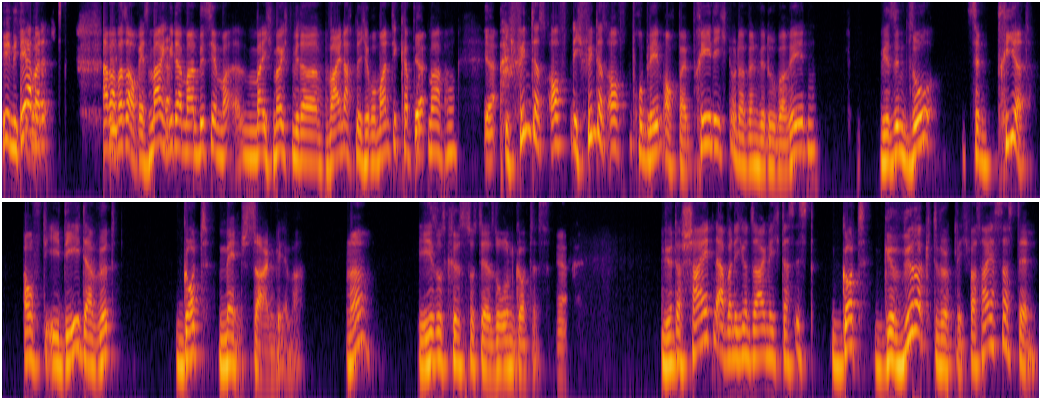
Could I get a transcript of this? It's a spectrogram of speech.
wenig ja, aber, aber pass auf, jetzt mache ich wieder mal ein bisschen, ich möchte wieder weihnachtliche Romantik kaputt ja. machen. Ja. Ich finde das oft, ich finde das oft ein Problem, auch bei Predigten oder wenn wir drüber reden. Wir sind so zentriert auf die Idee, da wird Gott Mensch, sagen wir immer. Ne? Jesus Christus, der Sohn Gottes. Ja. Wir unterscheiden aber nicht und sagen nicht, das ist Gott gewirkt wirklich. Was heißt das denn?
